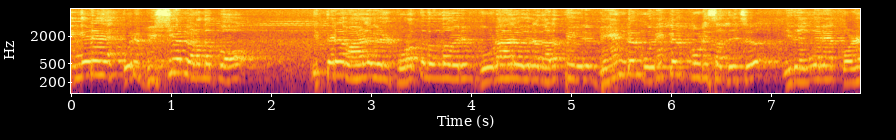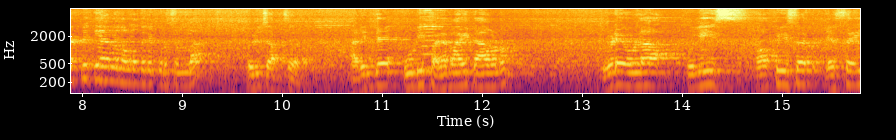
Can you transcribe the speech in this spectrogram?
ഇങ്ങനെ ഒരു വിഷയം നടന്നപ്പോ ഇത്തരം ആളുകൾ പുറത്തു നിന്നവരും ഗൂഢാലോചന നടത്തിയവരും വീണ്ടും ഒരിക്കൽ കൂടി സന്ധിച്ച് ഇതെങ്ങനെ കുഴപ്പിക്കാമെന്നുള്ളതിനെ കുറിച്ചുള്ള ഒരു ചർച്ച അതിന്റെ കൂടി ഫലമായിട്ടാവണം. ഇവിടെയുള്ള police officer S I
